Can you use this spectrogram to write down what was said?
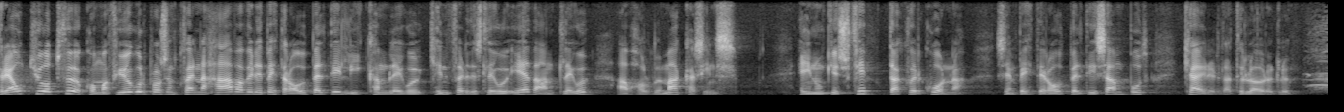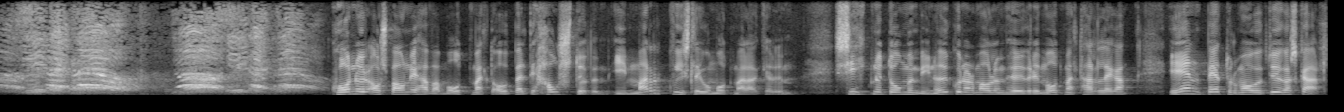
32,4% hvenna hafa verið beittar áðbeldi, líkamlegu, kynferðislegu eða andlegu af hálfu makasíns. Einungis fymta hver kona sem beittir áðbeldi í sambúð kærir það til lauruglu. Konur á spáni hafa mótmælt áðbeldi hástöfum í margvíslegu mótmælaðgerðum. Síknudómum í nauðgunarmálum hefur verið mótmælt harlega en betur máðu duga skall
